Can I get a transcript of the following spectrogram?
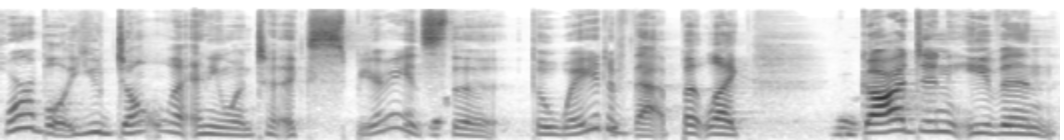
horrible. You don't want anyone to experience the the weight of that. But like God didn't even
